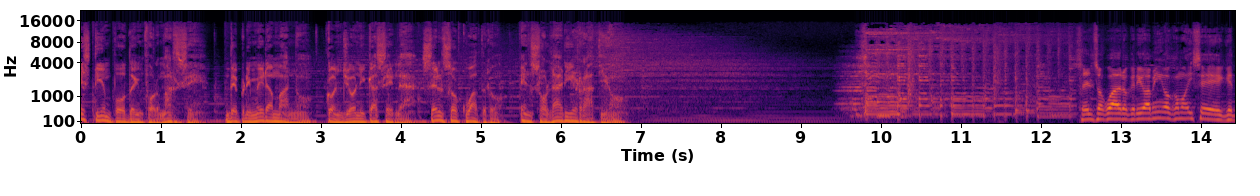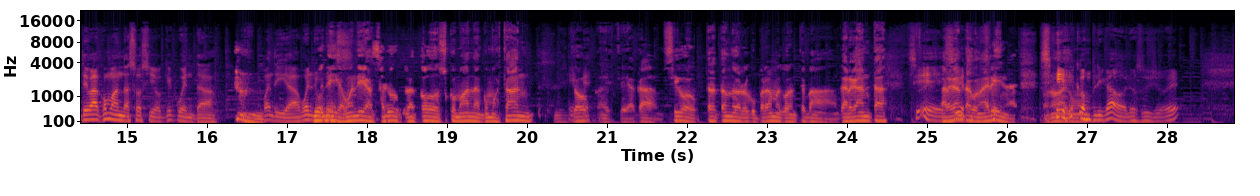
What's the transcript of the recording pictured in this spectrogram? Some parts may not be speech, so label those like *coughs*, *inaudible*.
Es tiempo de informarse. De primera mano, con Johnny Casella, Celso Cuadro, en Solar y Radio. Celso Cuadro, querido amigo, ¿cómo dice que te va? ¿Cómo anda, socio? ¿Qué cuenta? *clears throat* buen día, buen lunes. Buen día, buen día. Saludos para todos. ¿Cómo andan? ¿Cómo están? *laughs* Yo este, acá sigo tratando de recuperarme con el tema garganta. Sí, garganta sí. con arena. *laughs* Sí, es complicado lo suyo, ¿eh?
